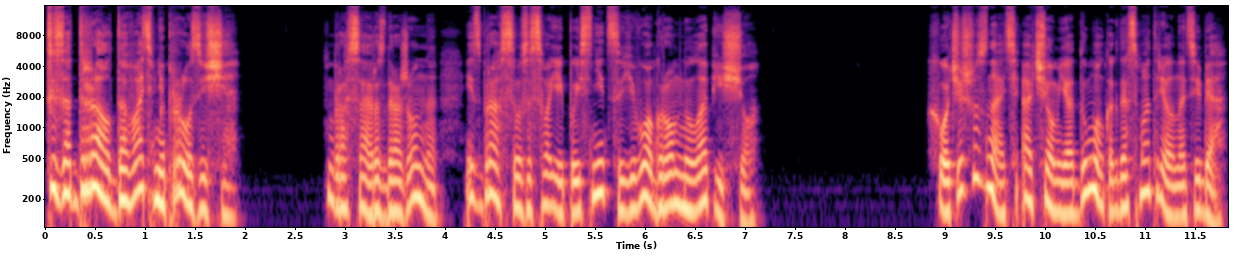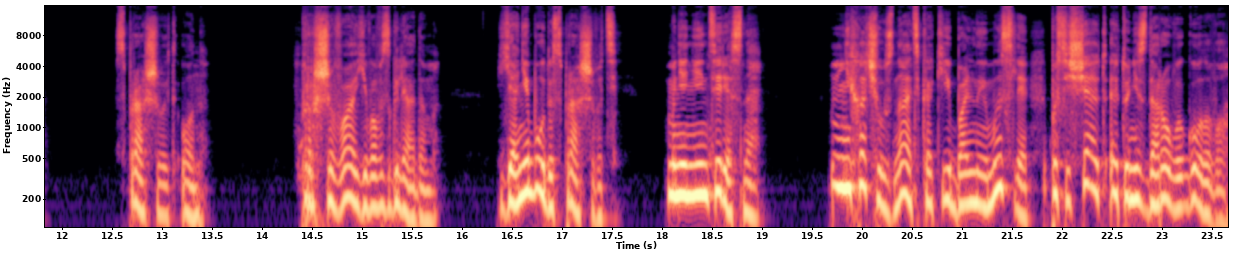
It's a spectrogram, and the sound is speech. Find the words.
«Ты задрал давать мне прозвище!» Бросаю раздраженно и сбрасываю со своей поясницы его огромную лапищу. «Хочешь узнать, о чем я думал, когда смотрел на тебя?» Спрашивает он. Прошиваю его взглядом. «Я не буду спрашивать. Мне не интересно. Не хочу знать, какие больные мысли посещают эту нездоровую голову».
